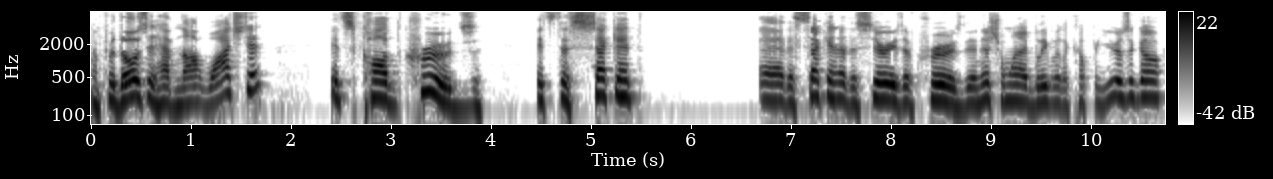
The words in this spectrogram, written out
And for those that have not watched it, it's called Croods. It's the second, uh, the second of the series of Croods. The initial one, I believe, was a couple years ago,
